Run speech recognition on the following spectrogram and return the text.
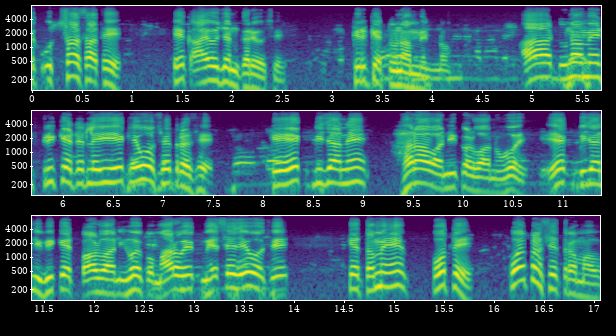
એક ઉત્સાહ સાથે એક આયોજન કર્યો છે ક્રિકેટ ટુર્નામેન્ટનો. આ ટુર્નામેન્ટ ક્રિકેટ એટલે એ એક એવો ક્ષેત્ર છે કે એકબીજાને હરાવવા નીકળવાનું હોય, એકબીજાની વિકેટ પાડવાની હોય. પણ મારો એક મેસેજ એવો છે કે તમે પોતે કોઈ પણ ક્ષેત્રમાં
